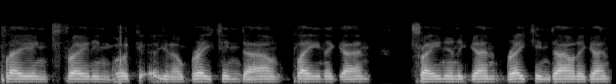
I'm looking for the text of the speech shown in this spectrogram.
playing, training, work, you know, breaking down, playing again, training again, breaking down again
